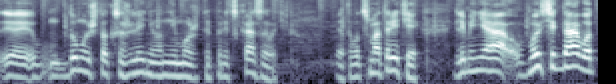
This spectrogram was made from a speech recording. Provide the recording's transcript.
Э, Думаю, что, к сожалению, он не может и предсказывать. Это вот смотрите, для меня мы всегда вот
